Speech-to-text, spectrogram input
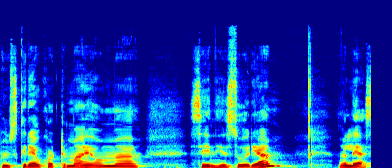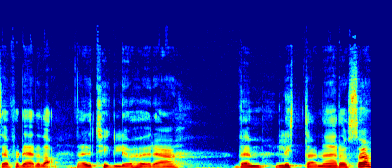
Hun skrev kort til meg om uh, sin historie. Nå leser jeg for dere, da. Det er litt hyggelig å høre hvem lytterne er også.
